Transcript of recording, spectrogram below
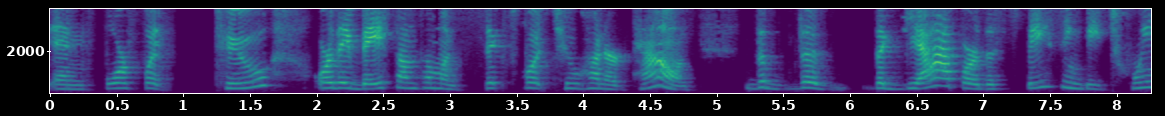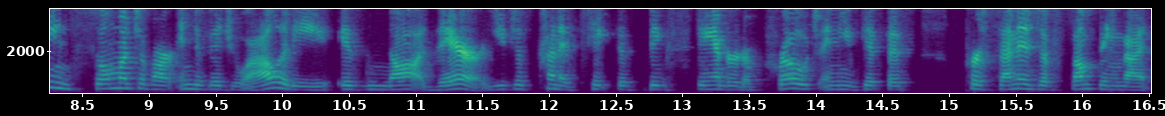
and four foot two, or are they based on someone six foot two hundred pounds? The the the gap or the spacing between so much of our individuality is not there. You just kind of take this big standard approach and you get this percentage of something that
